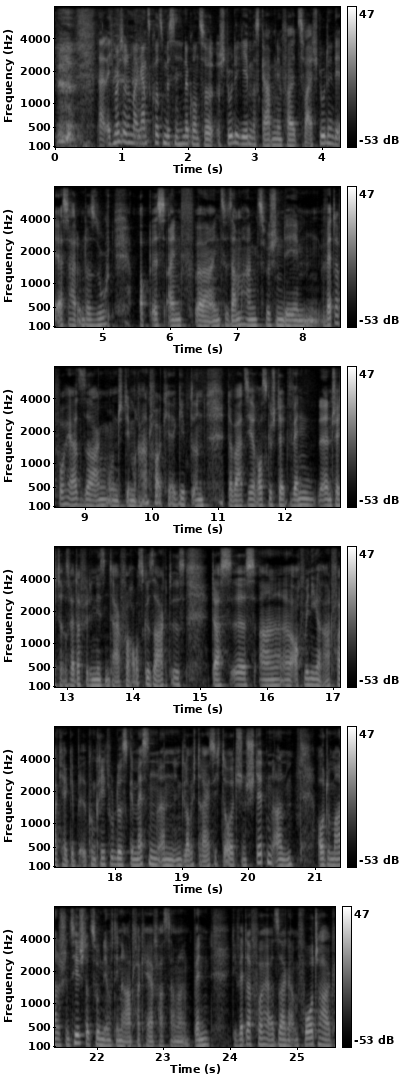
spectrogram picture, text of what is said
ich möchte noch mal ganz kurz ein bisschen Hintergrund zur Studie geben. Es gab in dem Fall zwei Studien. Die erste hat untersucht, ob es ein, äh, einen Zusammenhang zwischen dem Wettervorhersagen und dem Radverkehr gibt. Und dabei hat sich herausgestellt, wenn ein schlechteres Wetter für den nächsten Tag vorausgesagt ist, dass es äh, auch weniger Radverkehr gibt. Konkret wurde es gemessen an, glaube ich, 30 deutschen Städten an automatischen Zielstationen, die auf den Radverkehr erfasst haben. Wenn die Wettervorhersage am Vortag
